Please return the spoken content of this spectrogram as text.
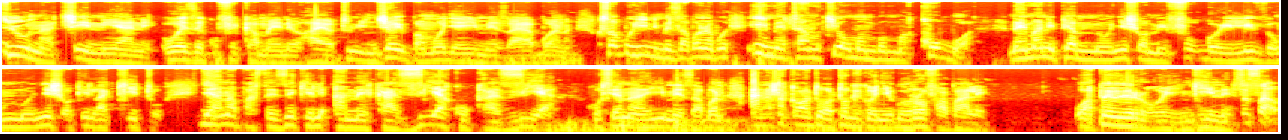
juu na chini, yani uweze kufika maeneo hayo tu, enjoy pamoja hii meza ya Bwana, kwa sababu hii ni meza ya Bwana imetamkiwa mambo makubwa, na imani pia mmeonyeshwa mifugo ilivyo, mmeonyeshwa kila kitu. Jana Pastor Ezekiel amekazia kukazia kuhusiana na hii meza ya Bwana, anataka watu watoke kwenye gorofa pale wapewe roho ingine. Sasa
